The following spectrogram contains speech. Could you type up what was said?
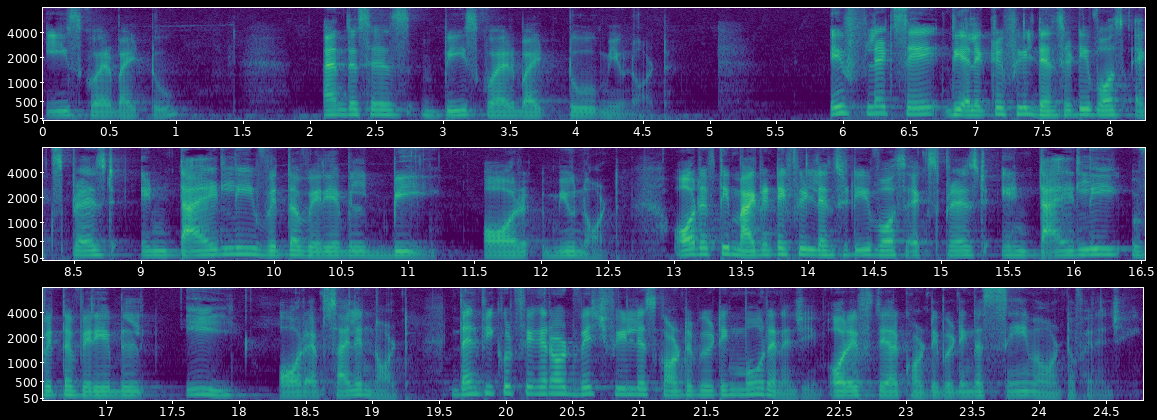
E square by 2 and this is B square by 2 mu naught. If let's say the electric field density was expressed entirely with the variable B or mu naught or if the magnetic field density was expressed entirely with the variable E or epsilon naught then we could figure out which field is contributing more energy or if they are contributing the same amount of energy.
